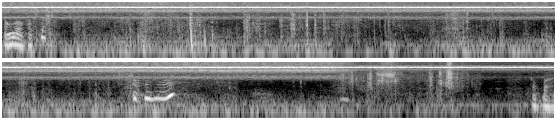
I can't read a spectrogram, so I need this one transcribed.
สองดอกครับ ดอกบาน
